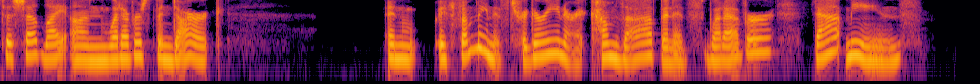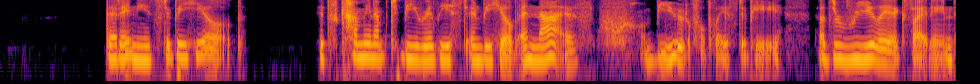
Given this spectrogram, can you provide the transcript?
to shed light on whatever's been dark and if something is triggering or it comes up and it's whatever, that means that it needs to be healed. It's coming up to be released and be healed. And that is whew, a beautiful place to be. That's really exciting.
